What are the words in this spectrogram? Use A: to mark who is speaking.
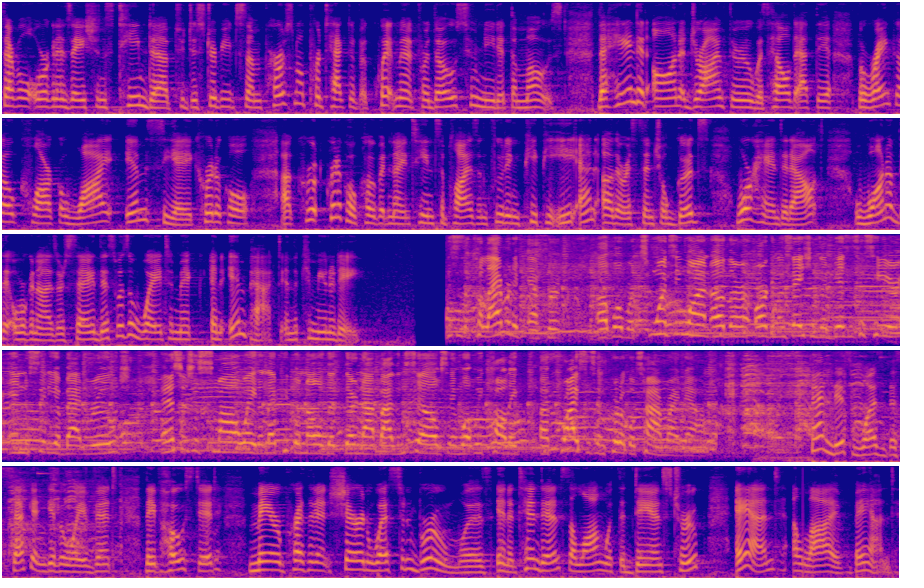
A: several organizations teamed up to distribute some personal protective equipment for those who need it the most. The Hand It On drive-through was held at the Baranco Clark YMCA. Critical, uh, cr critical COVID-19 supplies, including PPE and other essential goods, were handed out. One of the organizers say this was a way to make an impact in the community.
B: Collaborative effort of over 21 other organizations and businesses here in the city of Baton Rouge. And it's just a small way to let people know that they're not by themselves in what we call a, a crisis and critical time right now.
A: And this was the second giveaway event they've hosted. Mayor President Sharon Weston Broome was in attendance along with the dance troupe and a live band.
